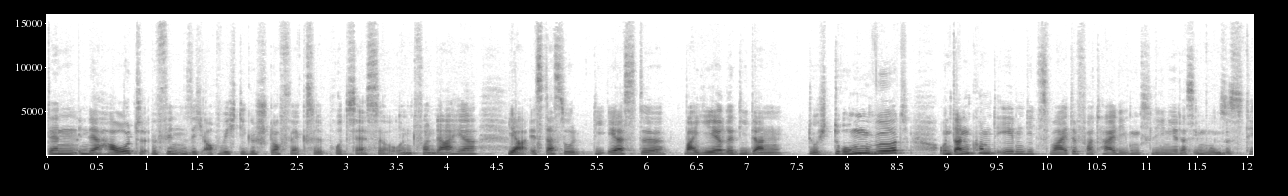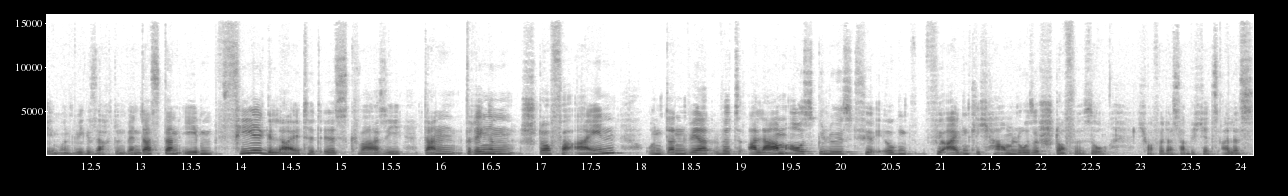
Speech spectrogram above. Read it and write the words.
denn in der Haut befinden sich auch wichtige Stoffwechselprozesse und von daher ja, ist das so die erste Barriere, die dann durchdrungen wird. Und dann kommt eben die zweite Verteidigungslinie, das Immunsystem. Und wie gesagt, und wenn das dann eben fehlgeleitet ist quasi, dann dringen Stoffe ein und dann wird, wird Alarm ausgelöst für, irgend, für eigentlich harmlose Stoffe. So, ich hoffe, das habe ich jetzt alles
